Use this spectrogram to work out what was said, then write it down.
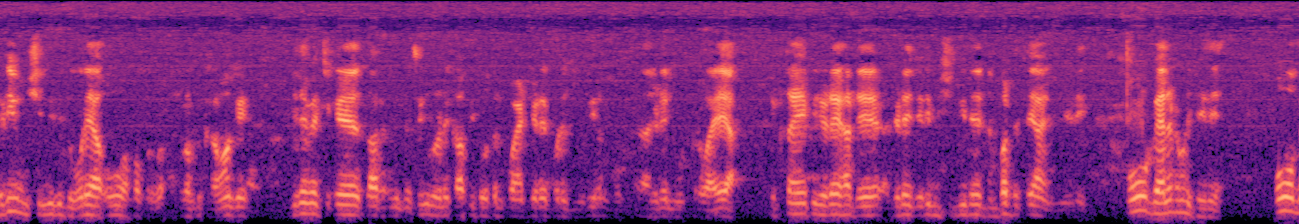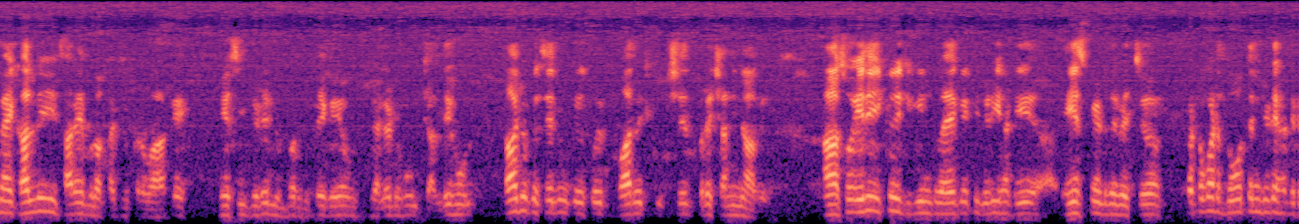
ਜਿਹੜੀ ਮਸ਼ੀਨਰੀ ਦੀ ਲੋੜ ਆ, ਉਹ ਆਪਾਂ ਉਪਲਬਧ ਕਰਾਵਾਂਗੇ। ਜਿਹਦੇ ਵਿੱਚ ਕਿ ਸਰਦਾਰ ਹਰਜਿੰਦਰ ਸਿੰਘ ਉਹਨਾਂ ਨੇ ਕਾਫੀ ਦੋ ਤਿੰਨ ਪੁਆਇੰਟ ਜਿਹੜੇ ਬੜੇ ਜ਼ਰੂਰੀ ਹਨ ਜਿਹੜੇ ਨੋਟ ਕਰਵਾਏ ਆ। ਇੱਕ ਤਾਂ ਇਹ ਕਿ ਜਿਹੜੇ ਸਾਡੇ, ਜਿਹੜੇ, ਜਿਹੜੀ ਮਸ਼ੀਨਰੀ ਦੇ ਨੰਬਰ ਦਿੱਤੇ ਆ ਜਿਹੜੇ, ਉਹ ਵੈਲਿਡ ਹੋਣੇ ਚਾਹੀਦੇ ਆ। ਉਹ ਮੈਂ ਕੱਲ ਹੀ ਸਾਰੇ ਮੁਲਾਕਾਤ ਚ ਕਰਵਾ ਕੇ ਕਿ ਅਸੀਂ ਜਿਹੜੇ ਨੰਬਰ ਦਿੱਤੇ ਗਏ ਉਹ ਵੈਲਿਡ ਹੋਣ, ਚੱਲਦੇ ਹੋਣ, ਤਾਂ ਜੋ ਕਿਸੇ ਨੂੰ ਕੋਈ ਬਾਅਦ ਵਿੱਚ ਕੁਛ ਪਰੇਸ਼ਾਨੀ ਨਾ ਆਵੇ। ਹਾਂ, ਸੋ ਇਹਦੇ ਇੱਕ ਯਕੀਨ ਦਵਾਇਆ ਕਿ ਕਿ ਜਿਹੜੀ ਸਾਡੀ ਇਸ ਪਿੰਡ ਦੇ ਵਿੱਚ ਘੱਟੋ ਘੱਟ ਦੋ ਤਿੰਨ ਜਿਹੜੇ ਸਾਡੇ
